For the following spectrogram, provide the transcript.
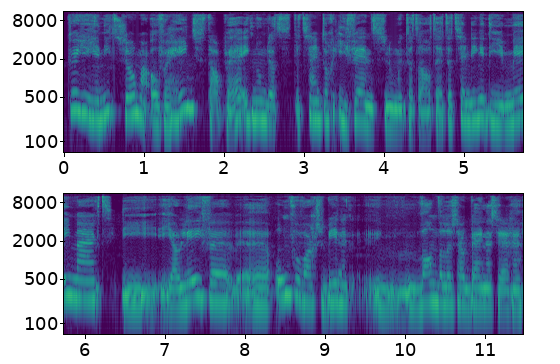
kun je hier niet zomaar overheen stappen. Hè? Ik noem dat, dat zijn toch events, noem ik dat altijd. Dat zijn dingen die je meemaakt, die jouw leven onverwachts binnen eh, wandelen, zou ik bijna zeggen.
